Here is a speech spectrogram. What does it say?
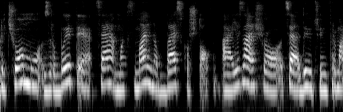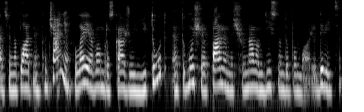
Причому зробити це максимально безкоштовно. А я знаю, що це даю цю інформацію на платних навчаннях, але я вам розкажу її тут, е, тому що я впевнена, що вона вам дійсно допоможе. Дивіться,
